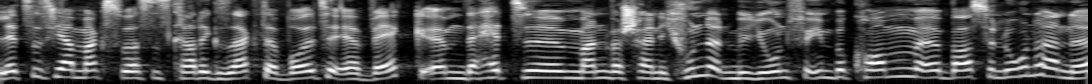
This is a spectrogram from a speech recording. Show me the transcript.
Letztes Jahr, Max, du hast es gerade gesagt, da wollte er weg. Ähm, da hätte man wahrscheinlich 100 Millionen für ihn bekommen, äh, Barcelona. Ne?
